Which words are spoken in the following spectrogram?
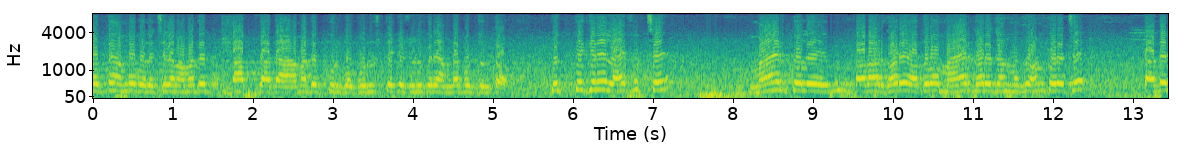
সপ্তাহে আমরা বলেছিলাম, আমাদের বাপ, দাদা, আমাদের পূর্বপুরুষ থেকে শুরু করে আমরা পর্যন্ত প্রত্যেকেরই লাইফ হচ্ছে মায়ের কোলে বাবার ঘরে অথবা মায়ের ঘরে জন্মগ্রহণ করেছে, তাদের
